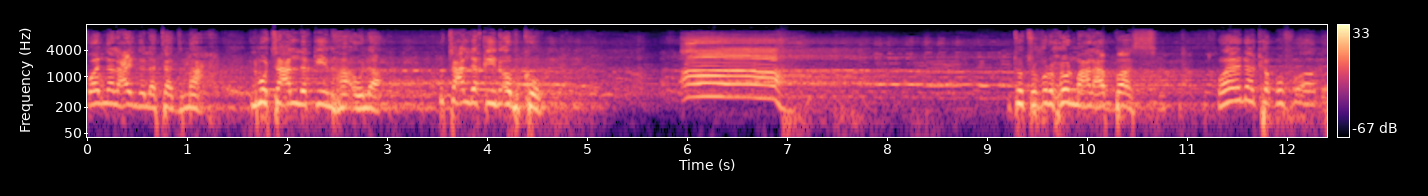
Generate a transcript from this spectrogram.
وإن العين لتدمع المتعلقين هؤلاء متعلقين أبكوا آه! أنتوا تفرحون مع العباس. وينك أبو فاضل؟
